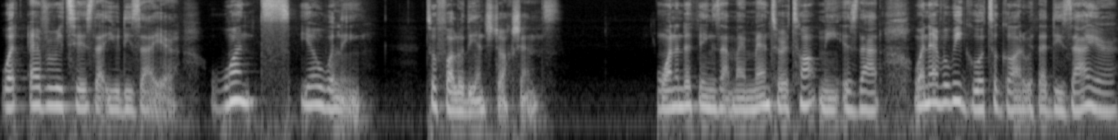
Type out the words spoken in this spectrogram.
whatever it is that you desire once you're willing to follow the instructions. One of the things that my mentor taught me is that whenever we go to God with a desire,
